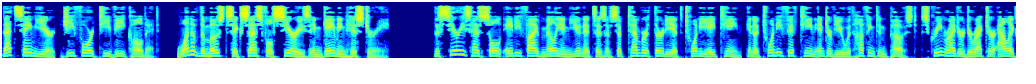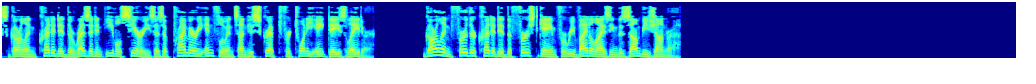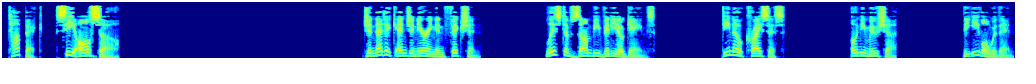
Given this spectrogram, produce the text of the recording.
That same year, G4 TV called it, "...one of the most successful series in gaming history." The series has sold 85 million units as of September 30, 2018. In a 2015 interview with Huffington Post, screenwriter-director Alex Garland credited the Resident Evil series as a primary influence on his script for 28 Days Later. Garland further credited the first game for revitalizing the zombie genre. See also Genetic engineering in fiction. List of zombie video games. Dino Crisis. Onimusha. The Evil Within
